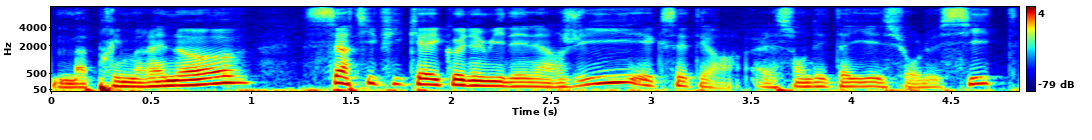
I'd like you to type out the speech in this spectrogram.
ma prime rénove, certificat économie d'énergie, etc. Elles sont détaillées sur le site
